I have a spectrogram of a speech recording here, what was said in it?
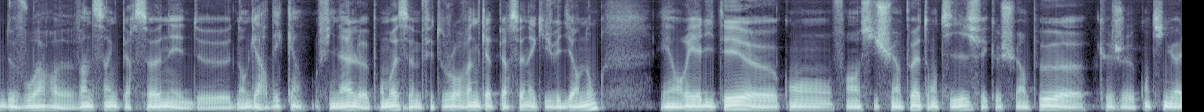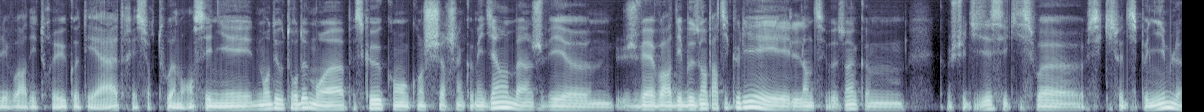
de voir 25 euh, personnes et d'en garder qu'un. Au final, pour moi, ça me fait toujours 24 personnes à qui je vais dire non. Et en réalité, euh, quand, enfin, si je suis un peu attentif et que je suis un peu, euh, que je continue à aller voir des trucs au théâtre et surtout à me renseigner, demander autour de moi, parce que quand, quand je cherche un comédien, ben je vais, je vais avoir des besoins particuliers et l'un de ces besoins, comme, comme je te disais, c'est qu'il soit, c'est qu'il soit disponible,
